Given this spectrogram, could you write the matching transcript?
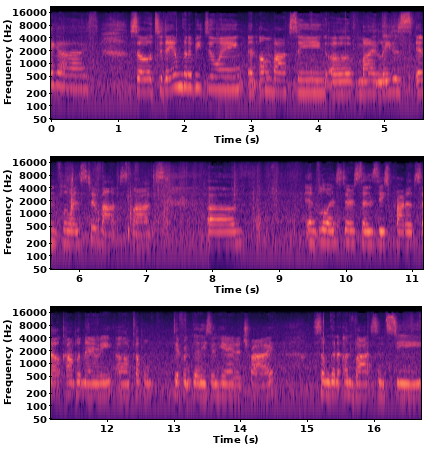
Hi guys! So today I'm to be doing an unboxing of my latest Influenster Vox box. Um, Influenster sends these products out complimentary, a couple different goodies in here to try. So I'm to unbox and see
